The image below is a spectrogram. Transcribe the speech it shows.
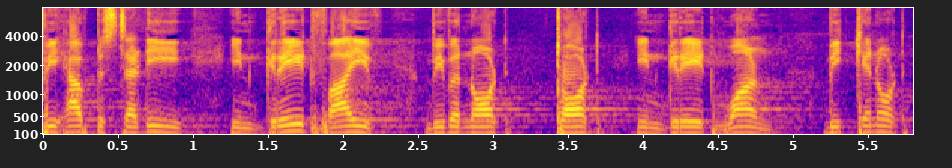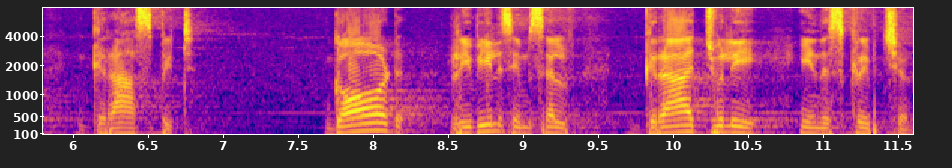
we have to study in grade 5, we were not taught in grade 1. We cannot grasp it. God reveals Himself gradually in the scripture.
